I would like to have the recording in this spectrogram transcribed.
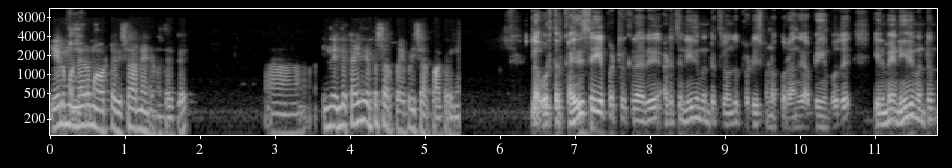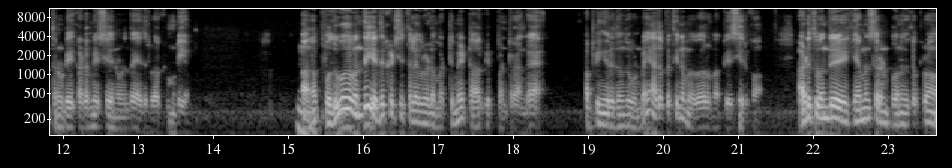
ஏழு மணி. நேரம் அவர்கிட்ட விசாரணை நடந்திருக்கு. இந்த இந்த கைது எப்ப சார் எப்படி சார் பாக்குறீங்க? இல்ல ஒருத்தர் கைது செய்யப்பட்டிருக்கிறாரு அடுத்து நீதிமன்றத்துல வந்து ப்ரொடியூஸ் பண்ண போறாங்க அப்படிங்கும்போது இனிமே நீதிமன்றம் தன்னுடைய கடமை செய்யணும்னு தான் எதிர்பார்க்க முடியும். ஆனா பொதுவா வந்து எதிர்க்கட்சி தலைவர்களை மட்டுமே டார்கெட் பண்றாங்க அப்படிங்கிறது வந்து உண்மை. அதை பத்தி நம்ம விவரமா பேசியிருக்கோம். அடுத்து வந்து ஹேமந்த் சரண் போனதுக்கு அப்புறம்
